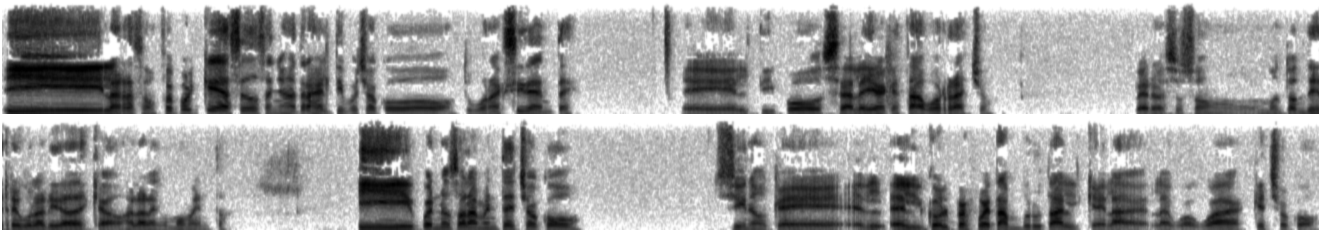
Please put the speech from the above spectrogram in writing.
Y la razón fue porque hace dos años atrás el tipo chocó, tuvo un accidente. El tipo se alega que estaba borracho, pero eso son un montón de irregularidades que vamos a hablar en un momento. Y pues no solamente chocó, sino que el, el golpe fue tan brutal que la, la guagua que chocó,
